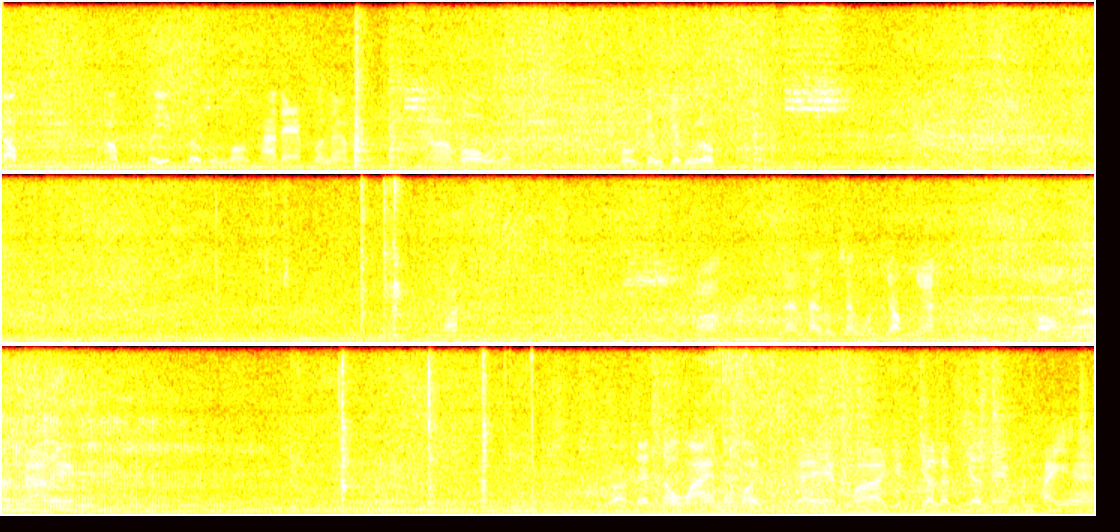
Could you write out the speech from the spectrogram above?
lóc ốc yết rồi cũng còn khá đẹp anh em nó bô nè. Bô chân chân luôn. Đó. Đó anh em thấy mình xăng bên trong nha. Còn khá đẹp rồi test nổ máy nè mời để em à, giật cho làm cho anh em mình thấy ha.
